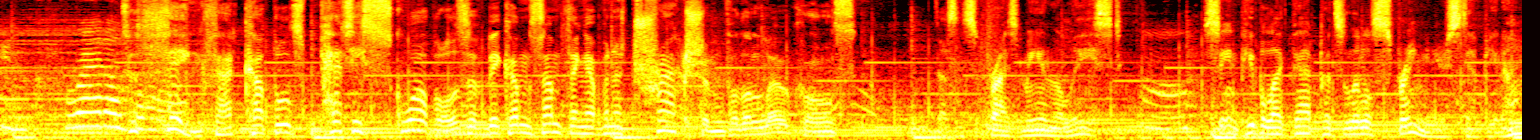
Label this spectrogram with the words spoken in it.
Incredible. To think that couple's petty squabbles have become something of an attraction for the locals. Doesn't surprise me in the least. Seeing people like that puts a little spring in your step, you know?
